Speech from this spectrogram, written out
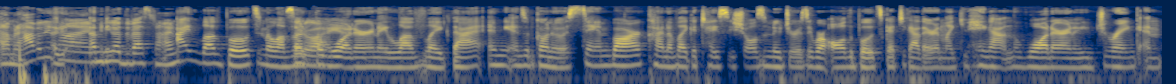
and I'm gonna have a good time. I and mean- you had the best time. I love boats and I love So like do the I, yeah. water and I love like that. And we ended up going to a sandbar, kind of like a Tices Shoals in New Jersey, where all the boats get together and like you hang out in the water and you drink. And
